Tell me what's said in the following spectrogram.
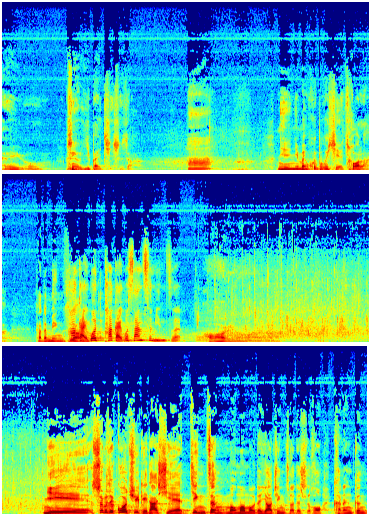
哎呦，是有一百七十张。啊，你你们会不会写错了？他的名字、啊？他改过他改过三次名字，哎呦，你是不是过去给他写进正某某某的要经者的时候，可能跟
